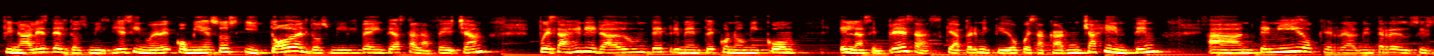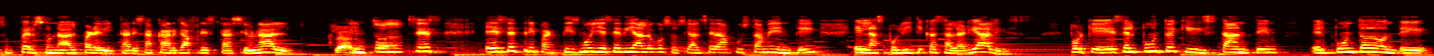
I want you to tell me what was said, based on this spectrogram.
finales del 2019, comienzos y todo el 2020 hasta la fecha, pues ha generado un detrimento económico en las empresas que ha permitido pues sacar mucha gente han tenido que realmente reducir su personal para evitar esa carga prestacional. Entonces, ese tripartismo y ese diálogo social se da justamente en las políticas salariales, porque es el punto equidistante, el punto donde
